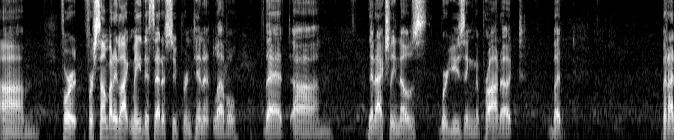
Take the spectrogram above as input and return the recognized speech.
um, for for somebody like me that's at a superintendent level, that um, that actually knows we're using the product, but but I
